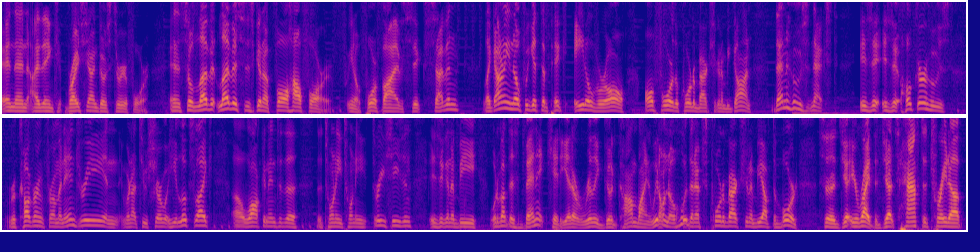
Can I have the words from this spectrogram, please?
and then I think Bryce Young goes three or four. And so Lev- Levis is going to fall how far? You know, four, five, six, seven. Like I don't even know if we get to pick eight overall. All four of the quarterbacks are going to be gone. Then who's next? Is it is it Hooker who's recovering from an injury and we're not too sure what he looks like uh, walking into the the 2023 season? Is it going to be what about this Bennett kid? He had a really good combine. We don't know who the next quarterback's going to be off the board. So Jet, you're right. The Jets have to trade up.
